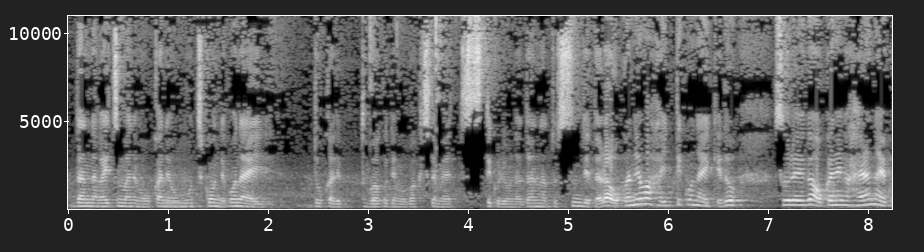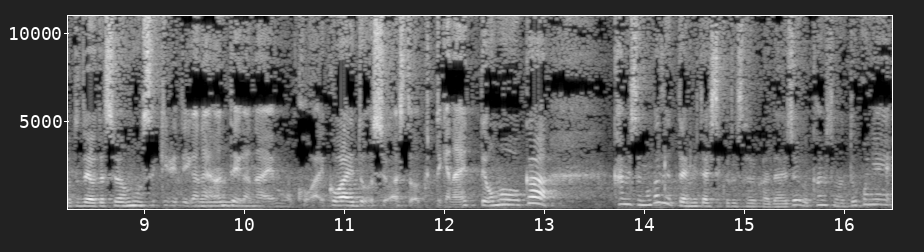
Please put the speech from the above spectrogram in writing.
うん、旦那がいつまでもお金を持ち込んでこないどっかで賭博でも博打でもやってくるような旦那と住んでたらお金は入ってこないけどそれがお金が入らないことで私はもうセキュリティがない安定がないもう怖い怖いどうしよう明日は食っていけないって思うか神様が絶対満たしてくださるから大丈夫。神様どこに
